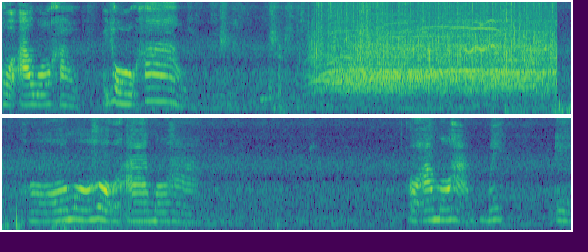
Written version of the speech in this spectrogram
ขอเอาวอขาวไปโทรข้าวหอมอหออามอหา ข ออามอหาไม่เอก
